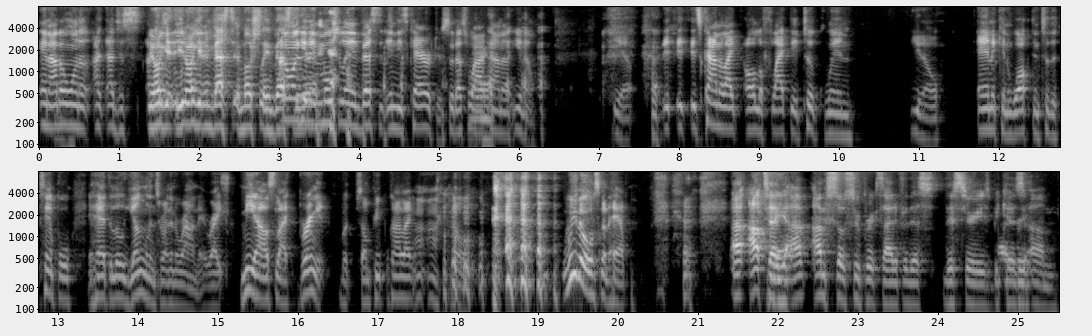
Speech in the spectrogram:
and I don't want to. I, I just You don't just- get you don't get invested emotionally invested. I invested. don't want to get emotionally invested in these characters. So that's why I kind of, you know, yeah. It, it- it's kind of like all the flack they took when, you know, Anakin walked into the temple and had the little younglings running around there, right? Me, I was like, bring it. But some people kind of like, Mm-mm, no, we know what's going to happen. Uh, I'll tell you, I'm, I'm so super excited for this this series because agree. um,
